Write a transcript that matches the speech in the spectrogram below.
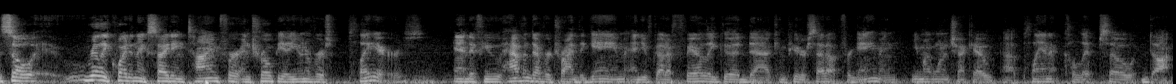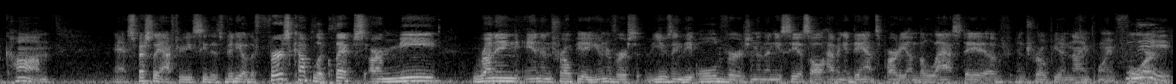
so uh, really quite an exciting time for Entropia Universe players. And if you haven't ever tried the game and you've got a fairly good uh, computer setup for gaming, you might want to check out uh, planetcalypso.com, and especially after you see this video. The first couple of clips are me running in Entropia Universe using the old version, and then you see us all having a dance party on the last day of Entropia 9.4 Neat.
